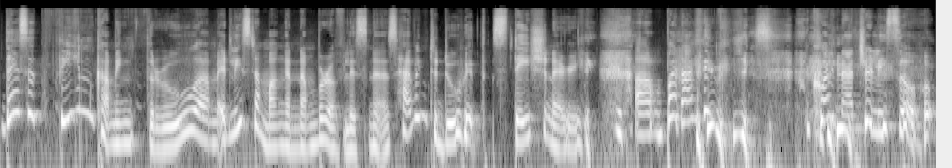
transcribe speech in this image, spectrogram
There's a theme coming through, um, at least among a number of listeners, having to do with stationery. Um, but I think yes. quite naturally so.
